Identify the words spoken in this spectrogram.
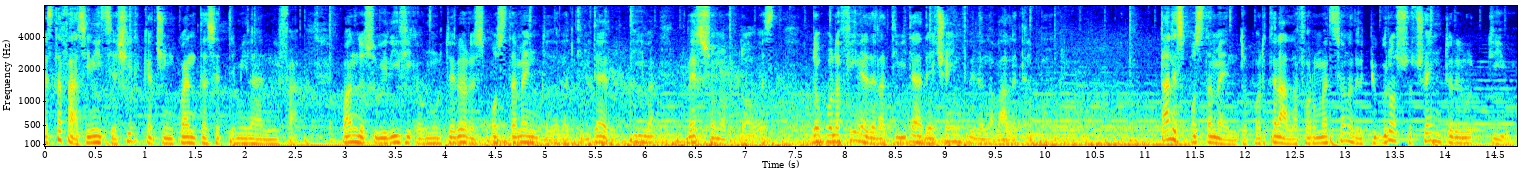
Questa fase inizia circa 57.000 anni fa, quando si verifica un ulteriore spostamento dell'attività eruttiva verso nord-ovest dopo la fine dell'attività dei centri della Valle del Po. Tale spostamento porterà alla formazione del più grosso centro eruttivo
